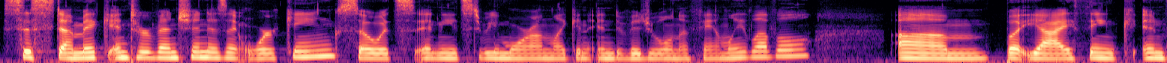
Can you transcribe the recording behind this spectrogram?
systemic intervention isn't working. So it's it needs to be more on like an individual and a family level. Um, but yeah, I think in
